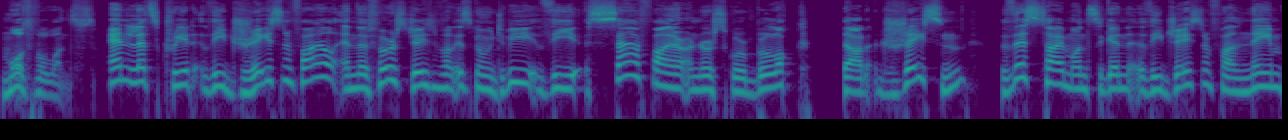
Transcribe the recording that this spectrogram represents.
multiple ones. And let's create the JSON file. And the first JSON file is going to be the sapphire underscore block dot JSON. This time, once again, the JSON file name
